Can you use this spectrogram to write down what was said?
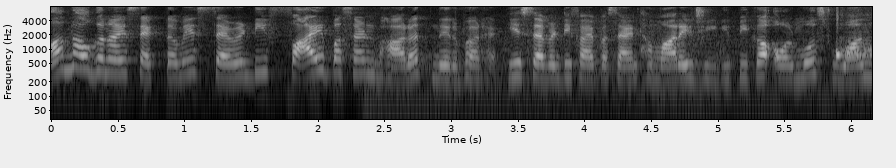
अनऑर्गेनाइज सेक्टर में 75 परसेंट भारत निर्भर है। ये 75 परसेंट हमारे जीडीपी का ऑलमोस्ट वन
